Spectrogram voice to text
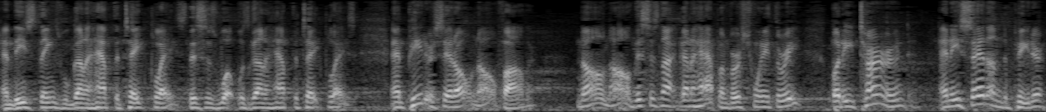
and these things were going to have to take place. This is what was going to have to take place. And Peter said, Oh, no, Father. No, no, this is not going to happen. Verse 23. But he turned and he said unto Peter,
